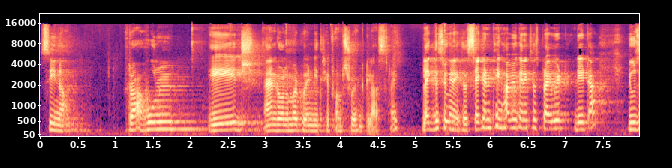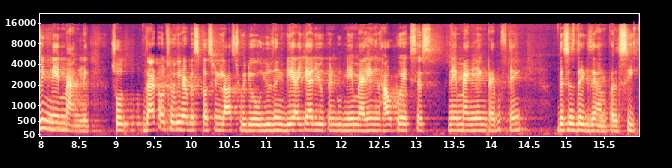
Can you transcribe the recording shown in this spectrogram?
See now Rahul age and roll number 23 from student class right? Like this you can access. Second thing how you can access private data? Using name mangling. So that also we have discussed in last video. Using dir you can do name mangling and how to access name mangling type of thing. This is the example. See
